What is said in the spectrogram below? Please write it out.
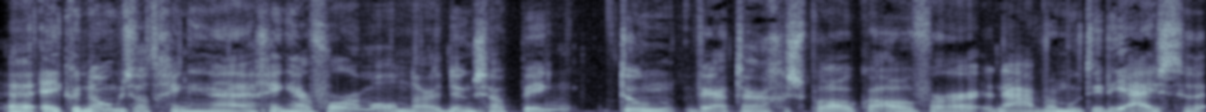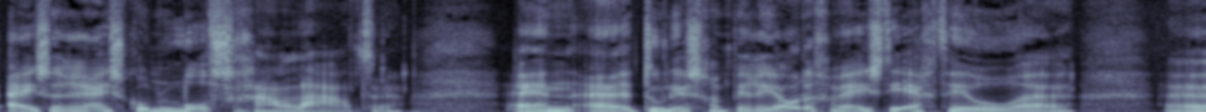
economisch wat ging, ging hervormen onder Deng Xiaoping, toen werd er gesproken over, nou, we moeten die ijzeren, ijzeren reiskom los gaan laten. En uh, toen is er een periode geweest die echt heel uh, uh,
